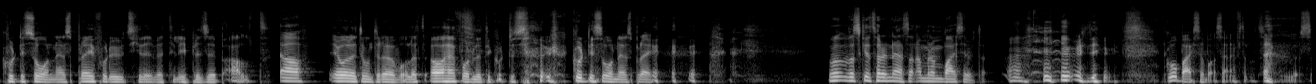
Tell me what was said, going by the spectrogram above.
kortisonspray får du utskrivet till i princip allt. ja, Jag har lite ont i rövhålet. Ja, här får du lite kortis kortisonspray. vad, vad ska jag ta i näsan? Ja, men de bajsar ute. Gå och bajsa bara sen efteråt. Lös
